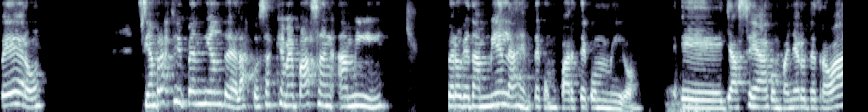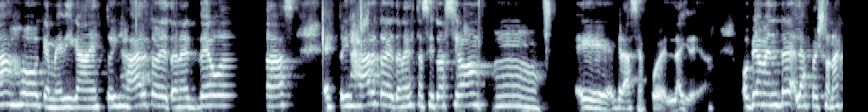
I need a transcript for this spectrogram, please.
pero siempre estoy pendiente de las cosas que me pasan a mí, pero que también la gente comparte conmigo. Eh, ya sea compañeros de trabajo que me digan estoy harto de tener deudas, estoy harto de tener esta situación, mm, eh, gracias por la idea. Obviamente las personas,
